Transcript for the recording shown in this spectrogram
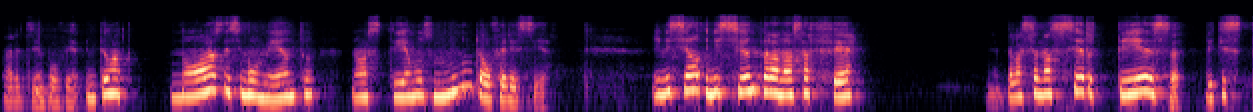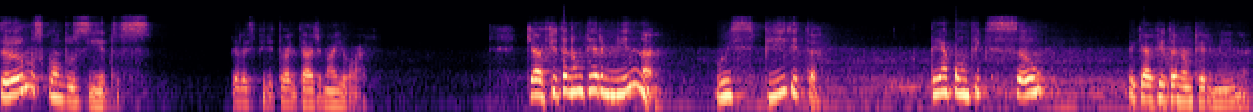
para desenvolver. Então, nós, nesse momento, nós temos muito a oferecer iniciando pela nossa fé, né, pela nossa certeza de que estamos conduzidos pela espiritualidade maior. Que a vida não termina. O espírita tem a convicção de que a vida não termina.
